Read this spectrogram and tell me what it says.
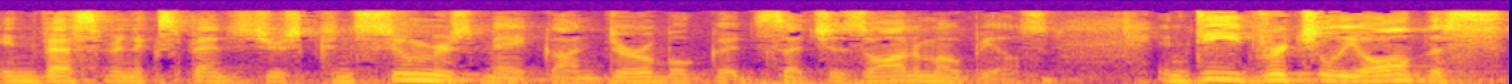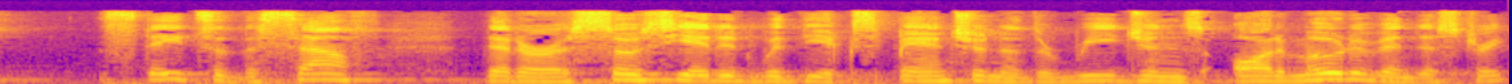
investment expenditures consumers make on durable goods such as automobiles. Indeed, virtually all the s- states of the South that are associated with the expansion of the region's automotive industry,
